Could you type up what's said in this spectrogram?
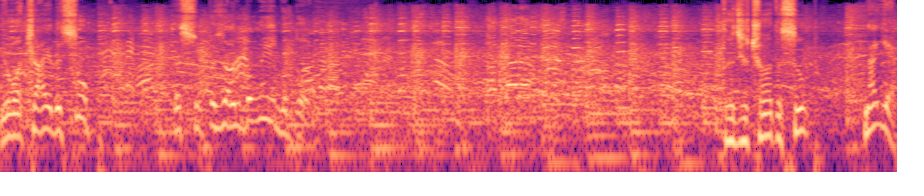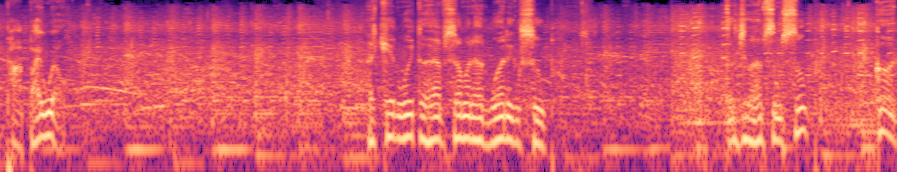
You want to try the soup? The soup is unbelievable. Did you try the soup? Not yet, Pop. I will. I can't wait to have some of that wedding soup. Did you have some soup? Good.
